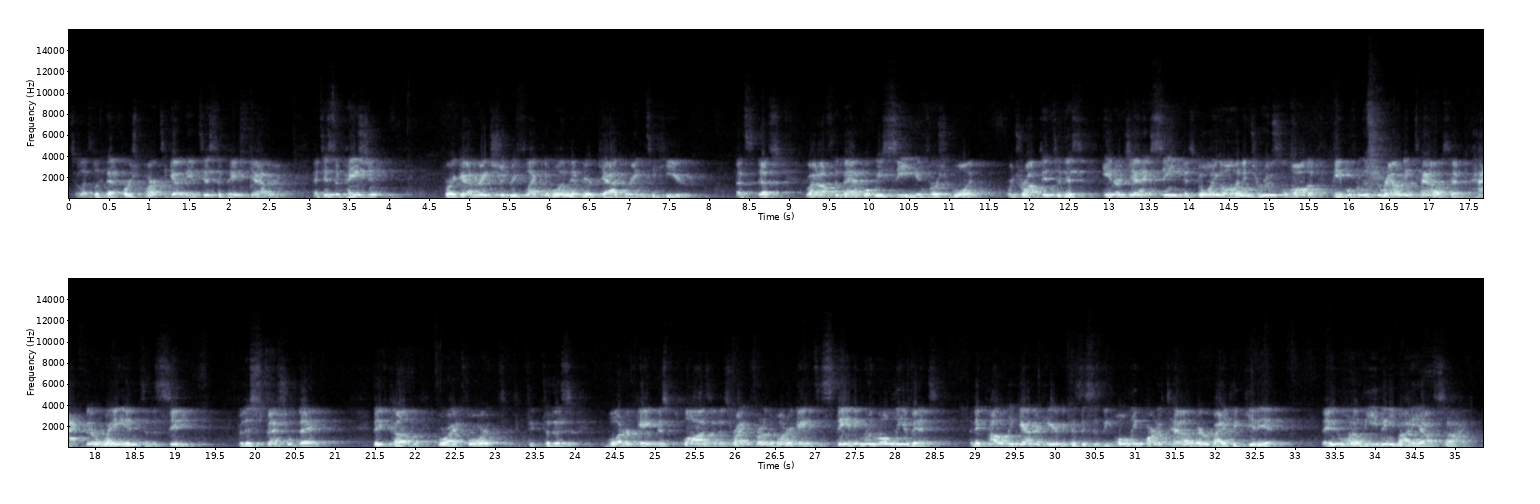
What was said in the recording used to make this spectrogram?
So let's look at that first part together, the anticipated gathering. Anticipation for a gathering should reflect the one that we're gathering to hear. That's, that's right off the bat what we see in verse 1. We're dropped into this energetic scene that's going on in Jerusalem. All the people from the surrounding towns have packed their way into the city for this special day. They've come for, for to, to this Watergate, this plaza that's right in front of the Watergate. It's a standing room only event, and they probably gathered here because this is the only part of town where everybody could get in. They didn't want to leave anybody outside.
